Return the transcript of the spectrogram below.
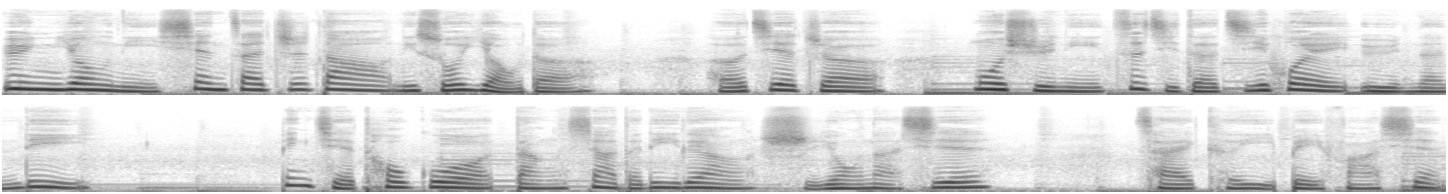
运用你现在知道你所有的，和借着默许你自己的机会与能力，并且透过当下的力量使用那些，才可以被发现。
